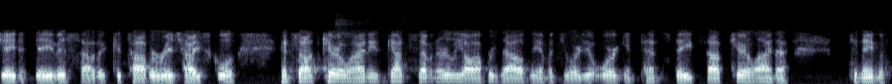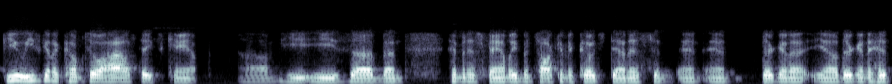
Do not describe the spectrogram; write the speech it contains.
Jaden Davis out of Catawba Ridge High School in South Carolina. He's got seven early offers: Alabama, Georgia, Oregon, Penn State, South Carolina, to name a few. He's going to come to Ohio State's camp. Um, he, he's uh, been him and his family been talking to Coach Dennis, and and and they're gonna you know they're gonna hit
